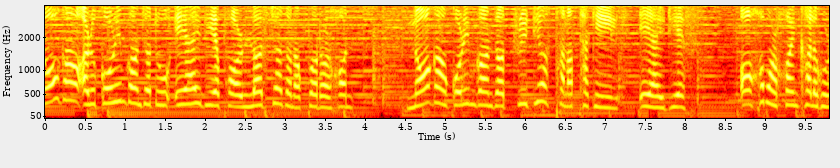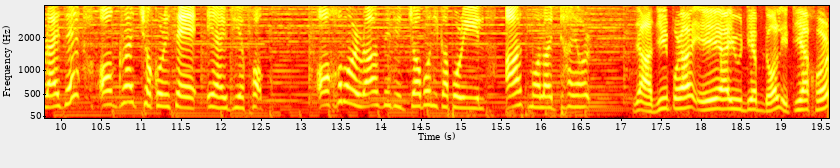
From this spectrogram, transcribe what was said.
নগাঁও আৰু কৰিমগঞ্জতো এ আই ডি এফৰ লজ্জাজনক প্ৰদৰ্শন। নগাঁও কৰিমগঞ্জত তৃতীয় স্থানত থাকিল এ আই ডি এফ অসমৰ সংখ্যালঘু ৰাইজে অগ্ৰাহ্য কৰিছে এ আই ডি এফক অসমৰ ৰাজনীতিত জৱনিকা পৰিল আজমল অধ্যায়ৰ। যে আজিৰ পৰা A I U D F দল ইতিহাসৰ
